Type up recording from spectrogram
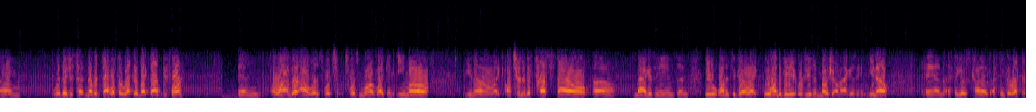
um where they just had never dealt with a record like that before. And a lot of their outlets were t- towards more of like an emo, you know, like alternative press style uh, magazines. And we wanted to go like, we wanted to be reviewed in Mojo magazine, you know? And I think it was kind of, I think the record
